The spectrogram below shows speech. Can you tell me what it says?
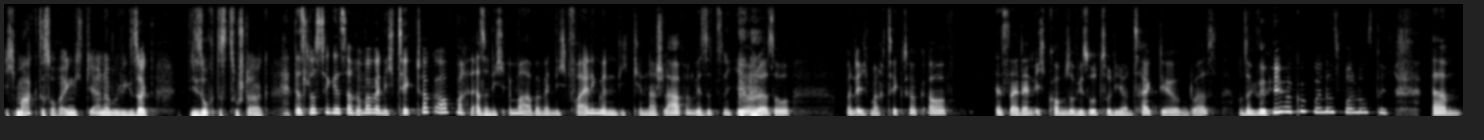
Ich mag das auch eigentlich gerne, aber wie gesagt, Die Sucht ist zu stark. Das Lustige ist auch immer, wenn ich TikTok aufmache, also nicht immer, aber wenn ich, vor allen Dingen, wenn die Kinder schlafen, wir sitzen hier oder so und ich mache TikTok auf, es sei denn, ich komme sowieso zu dir und zeig dir irgendwas und sage so, hier, guck mal, das ist voll lustig. Ähm,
